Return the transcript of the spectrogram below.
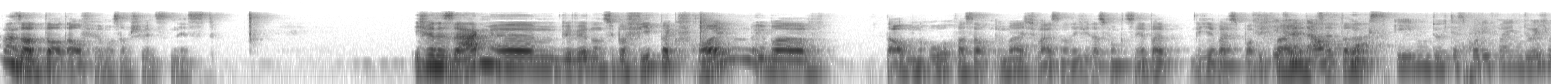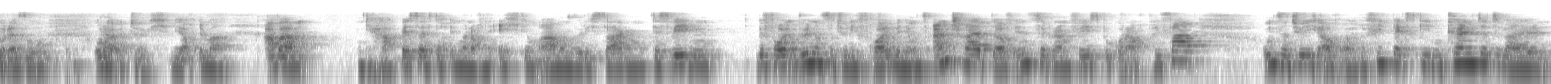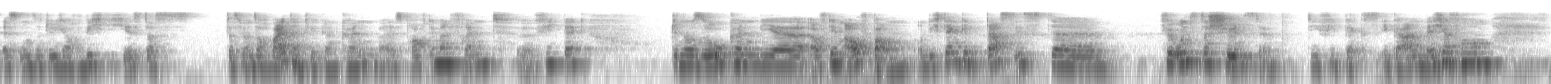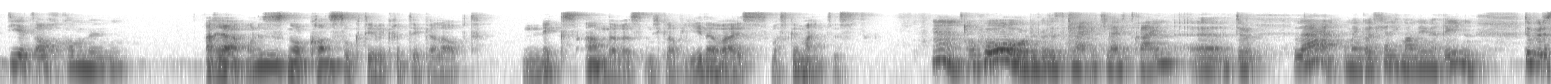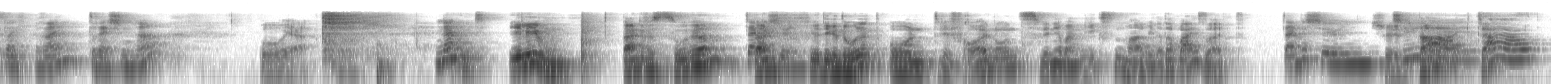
Man soll dort aufhören, wo es am schönsten ist. Ich würde sagen, ähm, wir würden uns über Feedback freuen, über Daumen hoch, was auch immer. Ich weiß noch nicht, wie das funktioniert bei, hier bei Spotify Ihr könnt etc. auch Hooks geben durch das Spotify hindurch oder so. Oder durch, wie auch immer. Aber ja, besser ist doch immer noch eine echte Umarmung, würde ich sagen. Deswegen, wir würden uns natürlich freuen, wenn ihr uns anschreibt auf Instagram, Facebook oder auch privat. Uns natürlich auch eure Feedbacks geben könntet, weil es uns natürlich auch wichtig ist, dass, dass wir uns auch weiterentwickeln können, weil es braucht immer ein Fremdfeedback. Denn nur so können wir auf dem aufbauen. Und ich denke, das ist äh, für uns das Schönste, die Feedbacks, egal in welcher Form die jetzt auch kommen mögen. Ach ja, und es ist nur konstruktive Kritik erlaubt. Nichts anderes. Und ich glaube, jeder weiß, was gemeint ist. Hm, oho, du würdest gleich, gleich rein. Äh, du, la, oh mein Gott, ich kann nicht mal mehr reden. Du würdest gleich reindreschen, hä? Oh ja. Na gut. Ihr Lieben, danke fürs Zuhören. Dankeschön. Danke für die Geduld und wir freuen uns, wenn ihr beim nächsten Mal wieder dabei seid. Dankeschön. Schönen Tschüss. Tag. Ciao.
